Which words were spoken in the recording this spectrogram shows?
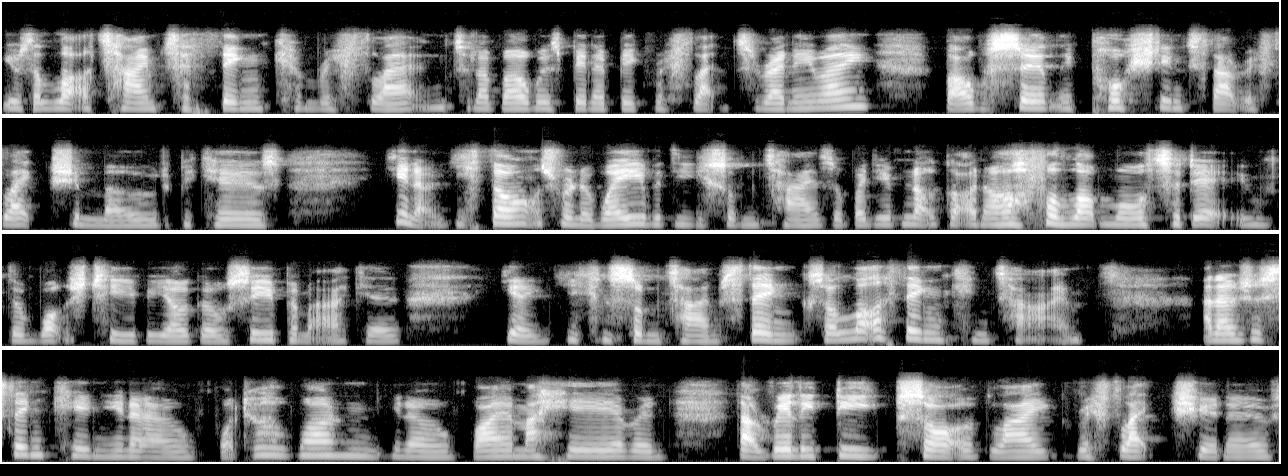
it was a lot of time to think and reflect. And I've always been a big reflector anyway, but I was certainly pushed into that reflection mode because, you know, your thoughts run away with you sometimes. And when you've not got an awful lot more to do than watch TV or go supermarket, you know, you can sometimes think. So a lot of thinking time. And I was just thinking, you know, what do I want? You know, why am I here? And that really deep sort of like reflection of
